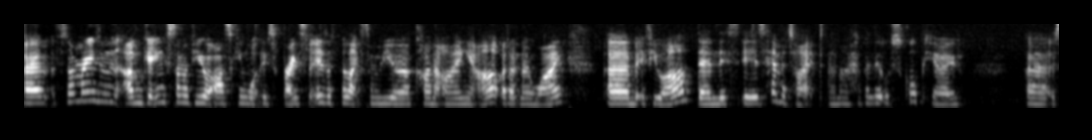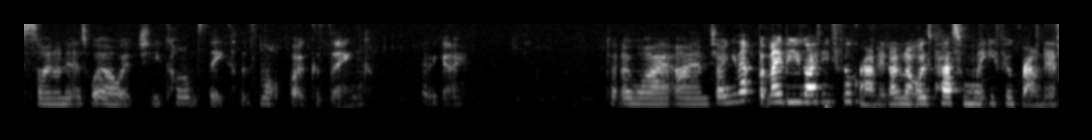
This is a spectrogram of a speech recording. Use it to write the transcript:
Um, for some reason, I'm getting some of you are asking what this bracelet is. I feel like some of you are kind of eyeing it up. I don't know why. Um, but if you are, then this is hematite and I have a little Scorpio uh, sign on it as well, which you can't see because it's not focusing. There we go. Don't know why I am showing you that, but maybe you guys need to feel grounded. I don't know, always personal make you feel grounded.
